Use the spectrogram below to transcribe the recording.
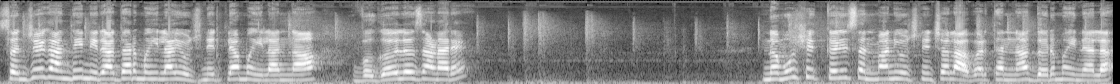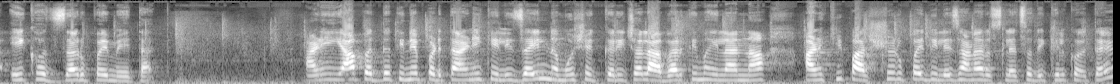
संजय गांधी निराधार महिला योजनेतल्या महिलांना वगळलं जाणार आहे. नमो शेतकरी सन्मान योजनेच्या लाभार्थ्यांना दर महिन्याला एक हजार रुपये मिळतात. आणि या पद्धतीने पडताळणी केली जाईल. नमो शेतकरीच्या लाभार्थी महिलांना आणखी पाचशे रुपये दिले जाणार असल्याचं देखील कळतंय.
